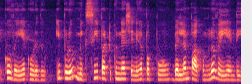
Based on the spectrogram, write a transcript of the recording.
ఎక్కువ వేయకూడదు. ఇప్పుడు మిక్సీ పట్టుకున్న శనగపప్పు బెల్లం పాకంలో వేయండి.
